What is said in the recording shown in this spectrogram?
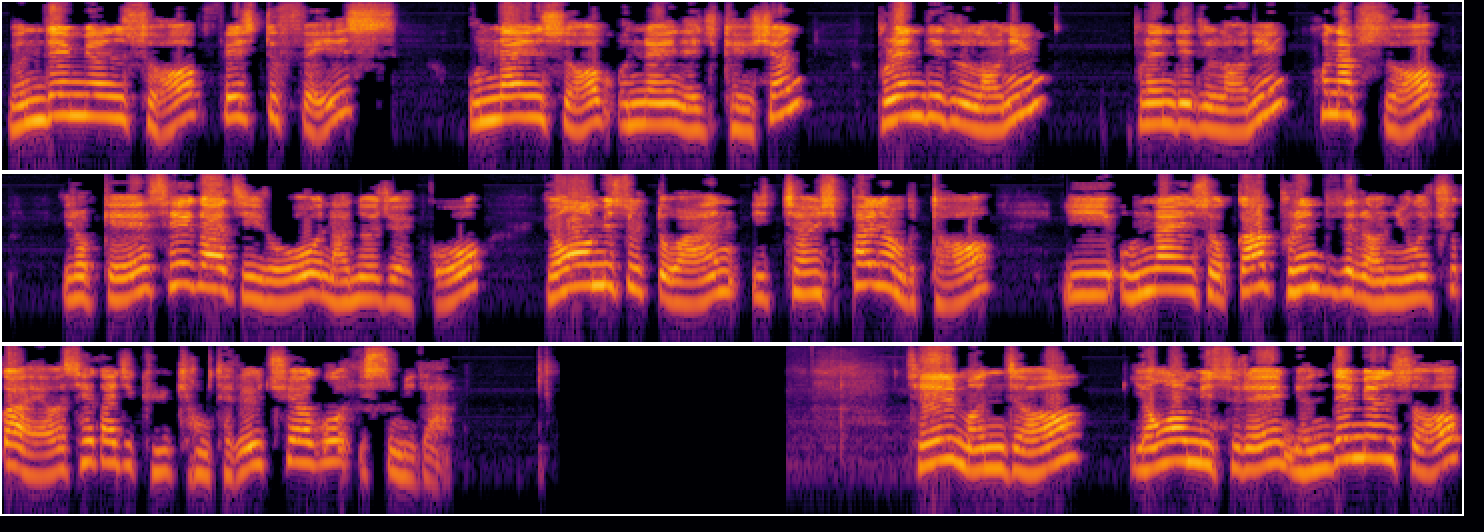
면대면 수업, face to face, 온라인 수업, online education, blended learning, blended learning, 혼합 수업 이렇게 세 가지로 나누어져 있고 영어 미술 또한 2018년부터 이 온라인 수업과 blended learning을 추가하여 세 가지 교육 형태를 취하고 있습니다. 제일 먼저 영어 미술의 면대면 수업,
